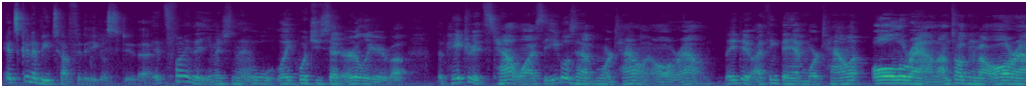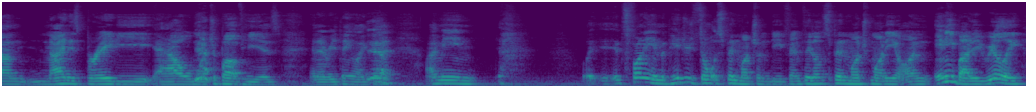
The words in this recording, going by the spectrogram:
it's going to be tough for the Eagles to do that. It's funny that you mentioned that. Well, Like what you said earlier about the Patriots talent wise, the Eagles have more talent all around. They do. I think they have more talent all around. I'm talking about all around, minus Brady, how Yeah. much above he is, and everything like Yeah. that. I mean, it's funny, and the Patriots don't spend much on defense. They don't spend much money on anybody, really.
